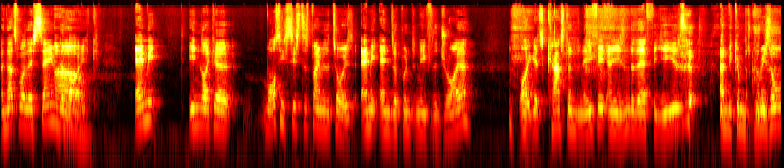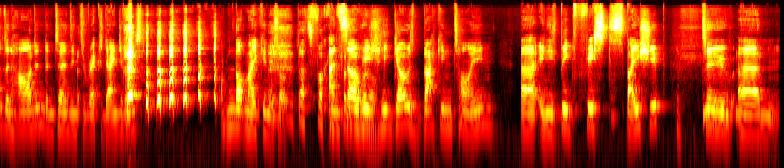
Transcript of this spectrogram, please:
and that's why they sound Oh. alike. Emmett in like a whilst his sister's playing with the toys, Emmett ends up underneath the dryer, like gets cast underneath it, and he's under there for years, and becomes grizzled and hardened and turns into Rex Dangervest. I'm not making this up. that's fucking And so he he goes back in time uh, in his big fist spaceship to um,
